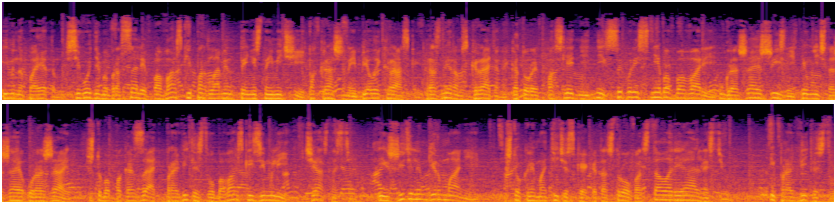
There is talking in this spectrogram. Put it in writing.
Именно поэтому сегодня мы бросали в баварский парламент теннисные мячи, покрашенные белой краской, размером с градины, которые в последние дни сыпались с неба в Баварии, угрожая жизни и уничтожая урожай, чтобы показать правительству баварской земли, в частности, и жителям Германии, что климатическая катастрофа стала реальностью, и правительству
